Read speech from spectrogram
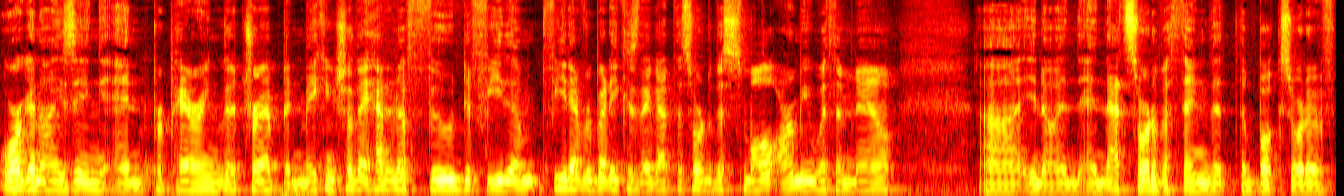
organizing and preparing the trip and making sure they had enough food to feed them feed everybody because they've got the sort of the small army with them now. Uh, you know, and, and that's sort of a thing that the book sort of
